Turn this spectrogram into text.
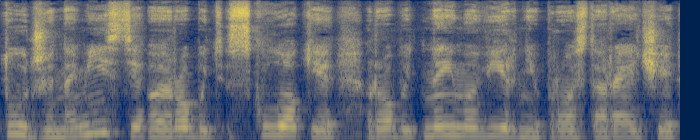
тут же на місці робить склоки, робить неймовірні просто речі,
